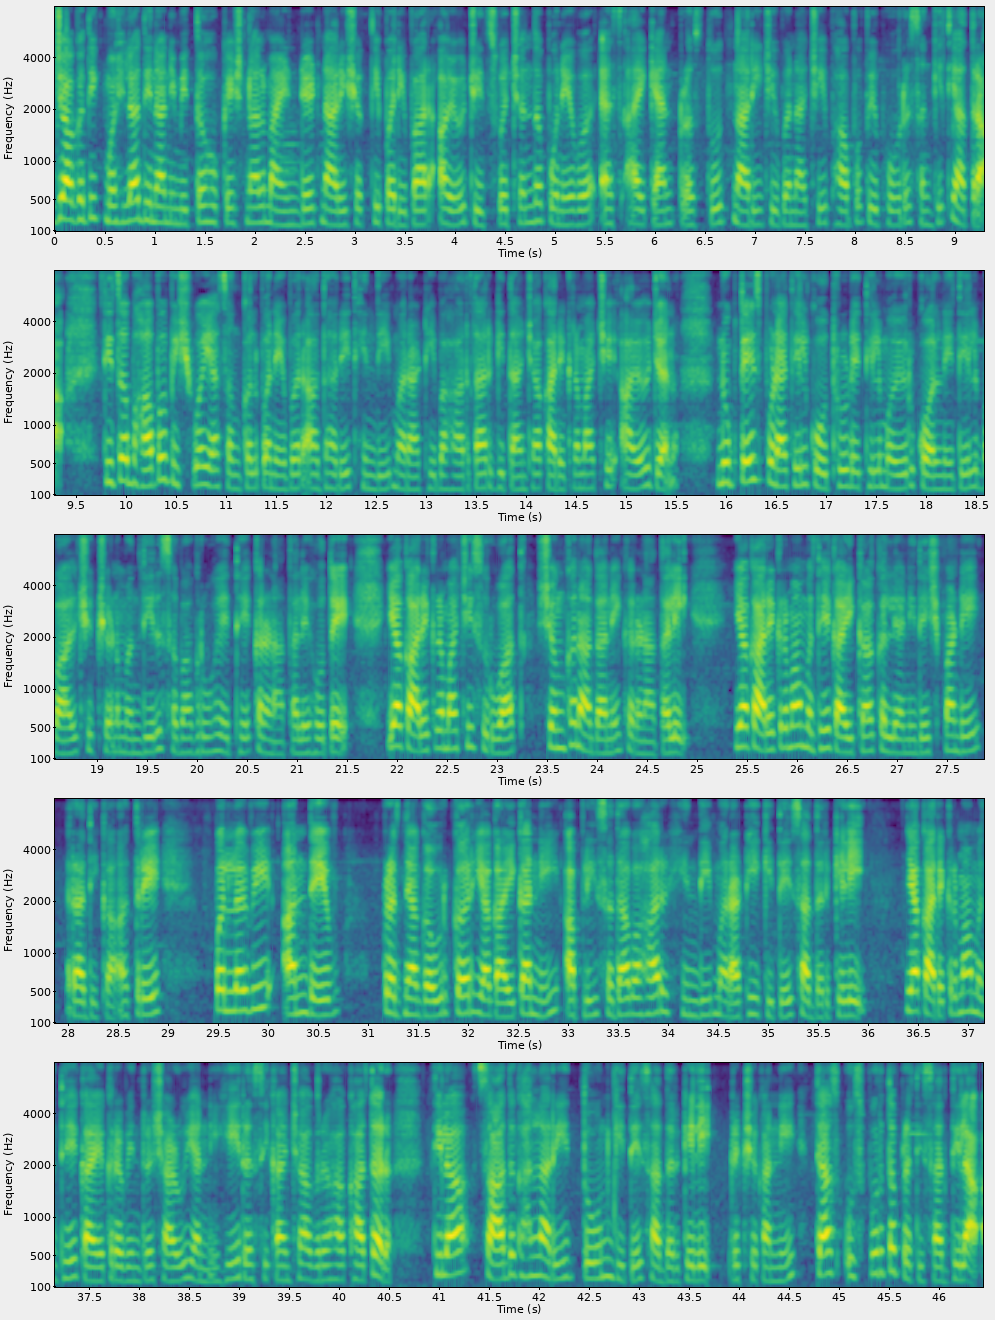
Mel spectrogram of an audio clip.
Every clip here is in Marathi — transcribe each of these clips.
जागतिक महिला दिनानिमित्त व्होकेशनल माइंडेड नारीशक्ती परिवार आयोजित स्वच्छंद पुणे व एस आय कॅन प्रस्तुत नारी जीवनाची भावविभोर संगीत यात्रा. तिचं भावविश्व या संकल्पनेवर आधारित हिंदी मराठी बहारदार गीतांच्या कार्यक्रमाचे आयोजन नुकतेच पुण्यातील कोथरूड येथील मयूर कॉलनीतील बाल शिक्षण मंदिर सभागृह येथे करण्यात आले होते. या कार्यक्रमाची सुरुवात शंखनादाने करण्यात आली. या कार्यक्रमामध्ये गायिका कल्याणी देशपांडे राधिका अत्रे पल्लवी आनदेव प्रज्ञा गौरकर या गायिकांनी आपली सदाबहार हिंदी मराठी गीते सादर केली. या कार्यक्रमामध्ये गायक रवींद्र शाळू यांनीही रसिकांच्या आग्रहाखातर तिला साद घालणारी दोन गीते सादर केली. प्रेक्षकांनी त्यास उत्स्फूर्त प्रतिसाद दिला.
